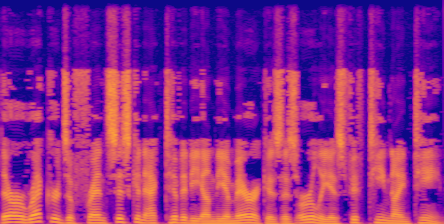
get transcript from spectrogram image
there are records of Franciscan activity on the Americas as early as 1519.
